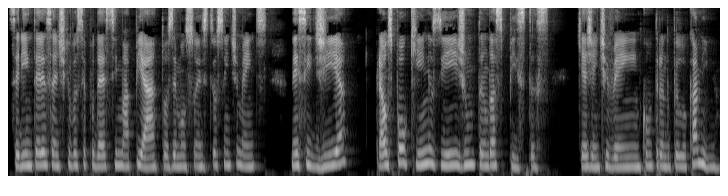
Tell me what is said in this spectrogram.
Seria interessante que você pudesse mapear suas emoções e seus sentimentos nesse dia, para aos pouquinhos ir juntando as pistas que a gente vem encontrando pelo caminho.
